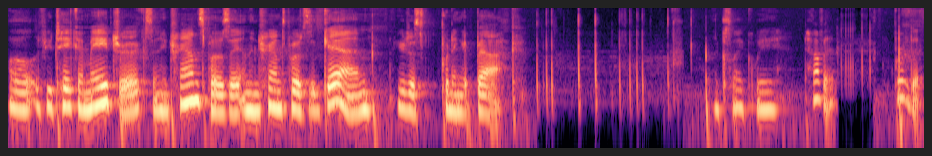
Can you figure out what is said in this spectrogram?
Well, if you take a matrix and you transpose it and then transpose it again, you're just putting it back. Looks like we have it. Proved it.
